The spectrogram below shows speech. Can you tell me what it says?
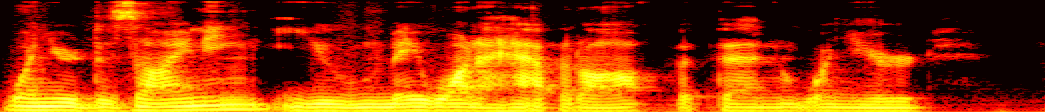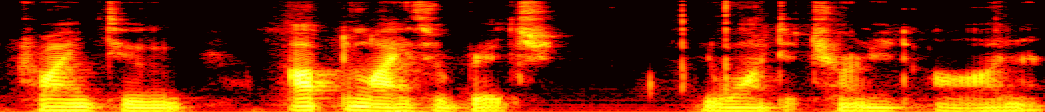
when you're designing, you may want to have it off, but then when you're trying to optimize your bridge, you want to turn it on.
